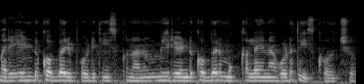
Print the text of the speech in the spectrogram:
మరి ఎండు కొబ్బరి పొడి తీసుకున్నాను. మీరు ఎండు కొబ్బరి ముక్కలైనా కూడా తీసుకోవచ్చు.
